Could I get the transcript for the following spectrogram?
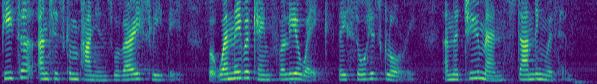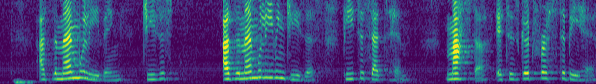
Peter and his companions were very sleepy, but when they became fully awake, they saw his glory, and the two men standing with him. As the men were leaving, Jesus as the men were leaving Jesus, Peter said to him, Master, it is good for us to be here.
